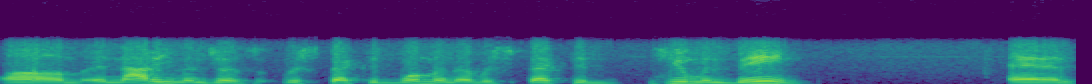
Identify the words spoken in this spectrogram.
um, and not even just respected woman, a respected human being. And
